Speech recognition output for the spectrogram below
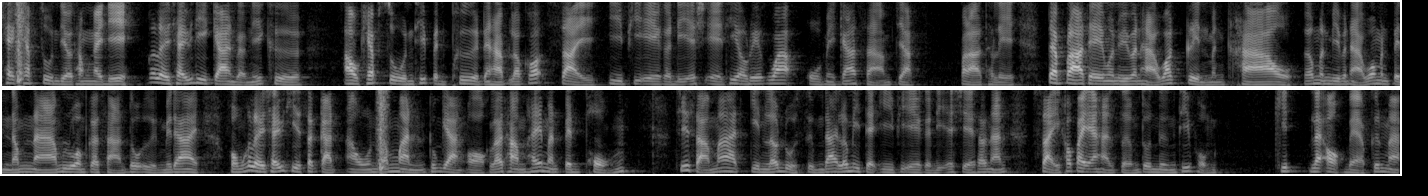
แค่แคปซูลเดียวทำไงดี ก็เลยใช้วิธีการแบบนี้คือ เอาแคปซูลที่เป็นพืชนะครับ แล้วก็ใส่ EPA กับ DHA ที่เราเรียกว่าโอเมก้า 3 จากปลาทะเล แต่ปลาทะเลมันมีปัญหาว่ากลิ่นมันคาว แล้วมันมีปัญหาว่ามันเป็นน้ำน้ำรวมกับสารตัวอื่นไม่ได้ ผมก็เลยใช้วิธีสกัดเอาน้ำมันทุกอย่างออก แล้วทำให้มันเป็นผงที่สามารถกินแล้วดูดซึมได้แล้วมีแต่ EPA กับ DHA เท่านั้น ใส่เข้าไปอาหารเสริมตัวหนึ่งที่ผมคิดและออกแบบขึ้นมา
